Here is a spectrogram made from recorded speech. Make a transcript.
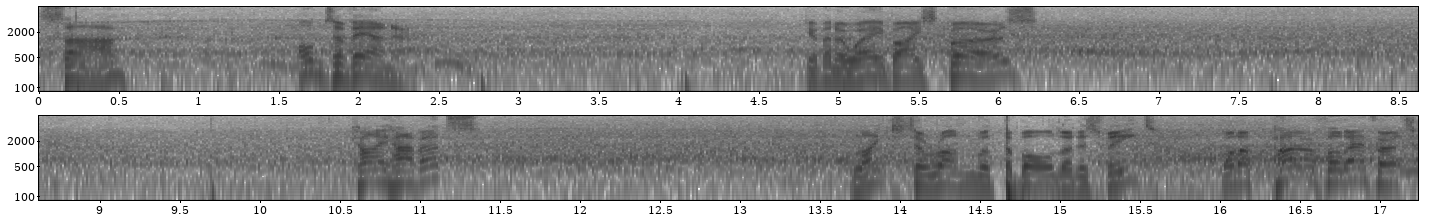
Sarr. On to Werner. Given away by Spurs. Kai Havertz. Likes to run with the ball at his feet. Well, a powerful effort,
